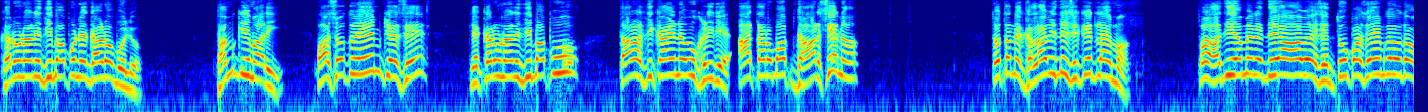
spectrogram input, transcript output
કરુણાનિધિ બાપુને ગાળો બોલ્યો. ધમકી મારી. પાછો તું એમ કહે કે કરુણાનિધિ બાપુ તારાથી કાંઈ ન ઉખડી દે આ તારો બાપ ધાર છે ને? તો તને ગલાવી દેશે કેટલાયમાં? પણ હજી અમને દયા આવે છે તું પાછો એમ કહેતો હતો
